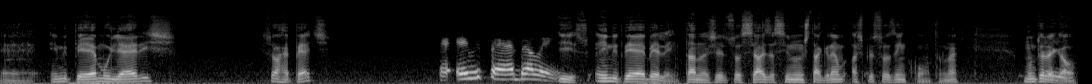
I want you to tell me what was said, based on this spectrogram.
É, MPE Mulheres só repete? É MPE Belém. Isso, MPE Belém. Está nas redes sociais, assim no Instagram as pessoas encontram, né? Muito legal.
